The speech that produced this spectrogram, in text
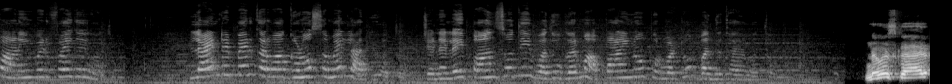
પાણી વેડફાઈ ગયું હતું. લાઇન રિપેર કરવા ઘણો સમય લાગ્યો હતો, જેને લઈ 500 થી વધુ ઘરમાં પાણીનો પુરવઠો બંધ થયો હતો. નમસ્કાર.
